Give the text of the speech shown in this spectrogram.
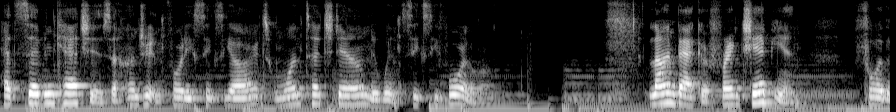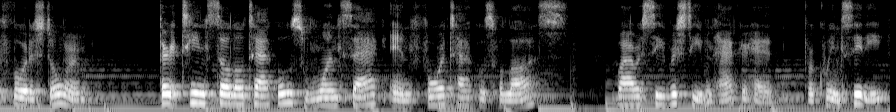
had seven catches, 146 yards, one touchdown, and went 64 long. Linebacker Frank Champion for the Florida Storm 13 solo tackles, one sack, and four tackles for loss. Wide receiver Stephen Hacker had for Queen City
